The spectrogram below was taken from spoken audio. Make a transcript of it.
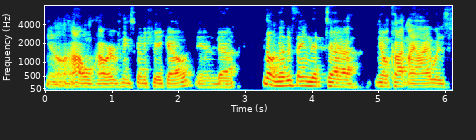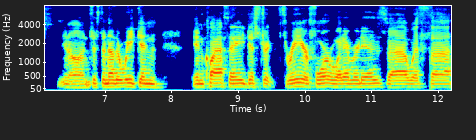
you know how how everything's going to shake out, and uh, you know another thing that uh, you know caught my eye was you know just another week in in Class A, District Three or Four, whatever it is, uh, with uh,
